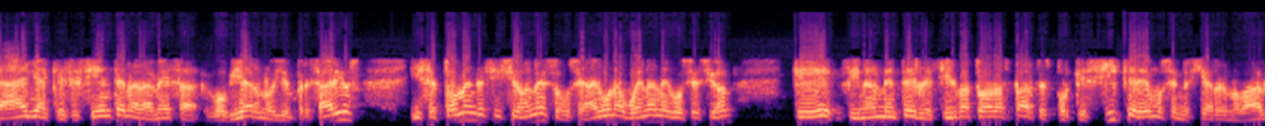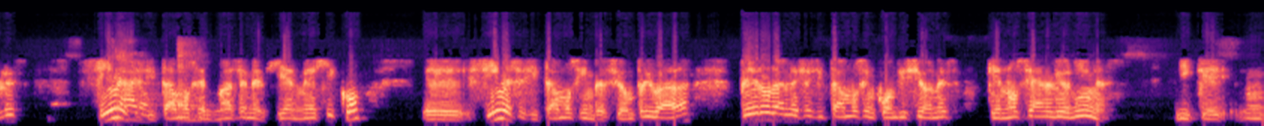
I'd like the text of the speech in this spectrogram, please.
haya, que se sienten a la mesa gobierno y empresarios y se tomen decisiones o se haga una buena negociación que finalmente le sirva a todas las partes, porque sí queremos energías renovables, sí necesitamos más energía en México, eh, sí necesitamos inversión privada, pero la necesitamos en condiciones que no sean leoninas y que mm,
